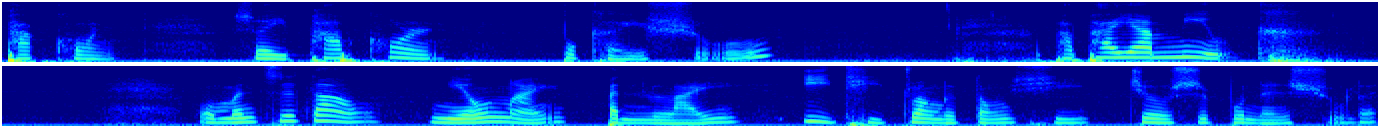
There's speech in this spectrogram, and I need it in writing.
popcorn。所以 popcorn 不可以数。Papaya milk。我们知道牛奶本来一体状的东西就是不能数了，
